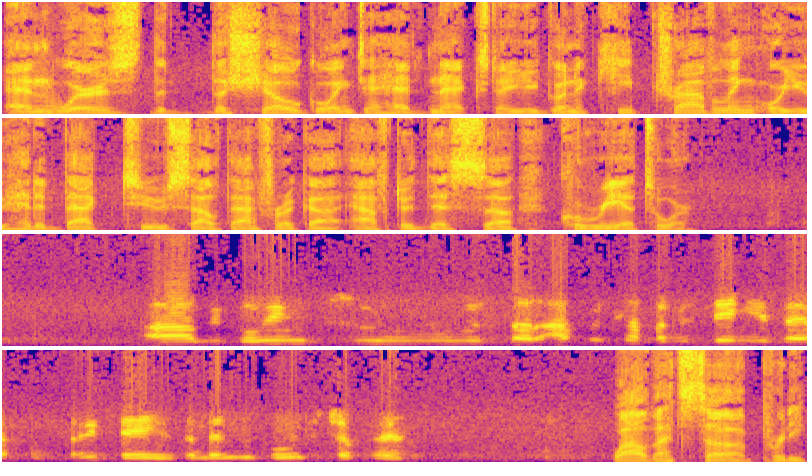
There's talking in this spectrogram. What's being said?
And where's the, the show going to head next? Are you going to keep traveling or are you headed back to South Africa after this uh, Korea tour? Uh, we're going to South Africa, but we're staying there for three days, and then we're going to Japan. Wow, that's a pretty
